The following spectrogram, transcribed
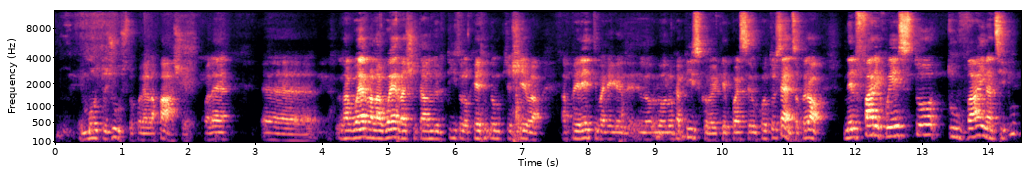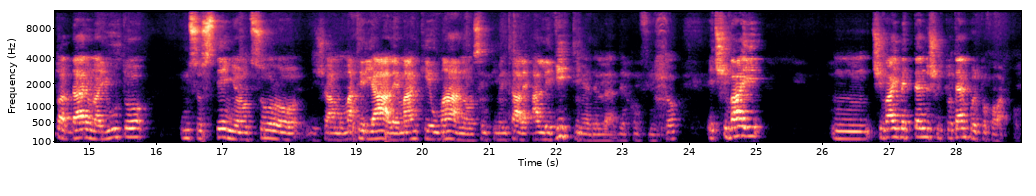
e molto giusto, qual è la pace, qual è eh, la guerra, la guerra, citando il titolo che non piaceva a Peretti, ma che lo, lo, lo capisco perché può essere un controsenso, però nel fare questo tu vai innanzitutto a dare un aiuto un sostegno non solo diciamo, materiale ma anche umano, sentimentale alle vittime del, del conflitto. E ci vai, mh, mm, ci vai mettendoci il tuo tempo e il tuo corpo.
